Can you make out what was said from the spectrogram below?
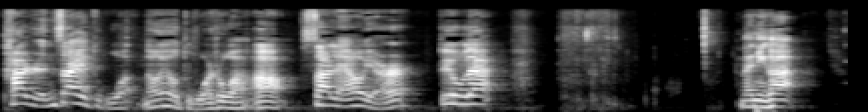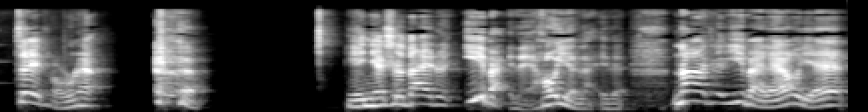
他人再多能有多少啊？啊，三来号人，对不对？那你看这头呢，人家是带着一百来号人来的。那这一百来号人，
